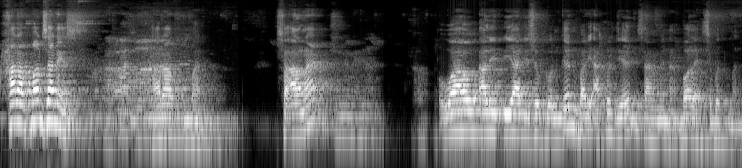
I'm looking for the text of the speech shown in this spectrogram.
haraf man sanes? Haraf man. Soalna wow alif iya disukunkan bari jen samena. Boleh sebut man.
